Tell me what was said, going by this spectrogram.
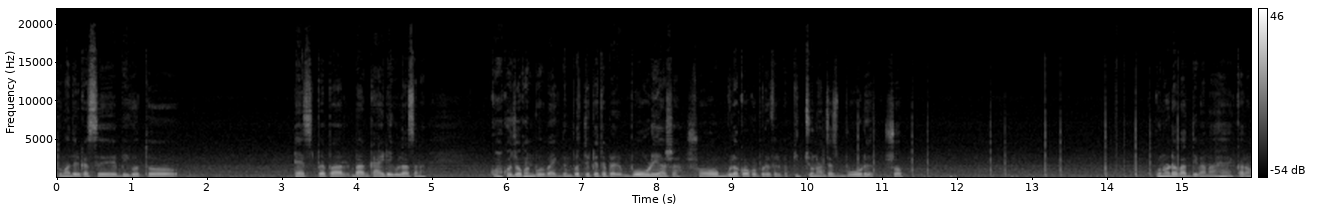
তোমাদের কাছে বিগত টেস্ট পেপার বা গাইড এগুলো আছে না কখ যখন পড়বা, একদম প্রত্যেকটা চ্যাপ্টারে বোর্ডে আসা, সবগুলো কখ পড়ে ফেলবা, কিচ্ছু না জাস্ট বোর্ডে সব। কোনোটা বাদ দিবা না হ্যাঁ কারণ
